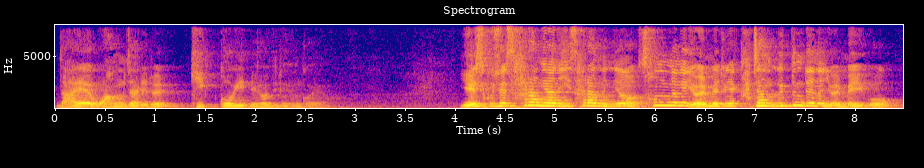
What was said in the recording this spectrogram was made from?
나의 왕자리를 기꺼이 내어드리는 거예요. 예수 그리스도의 사랑이라는 이 사랑은요 성령의 열매 중에 가장 으뜸되는 열매이고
